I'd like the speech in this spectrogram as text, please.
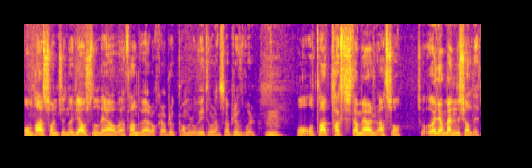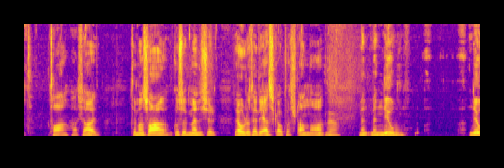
om passongen og ljøsene av at han var okkara brukkammer og vet hvor han sa prøver. Mm. Og, og ta takst det mer, altså, så øyde jeg mennesker litt, ta, her sier. Til man sa hvordan mennesker gjør det til de elsker og forstander. Ja. Men, men nå, nå,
